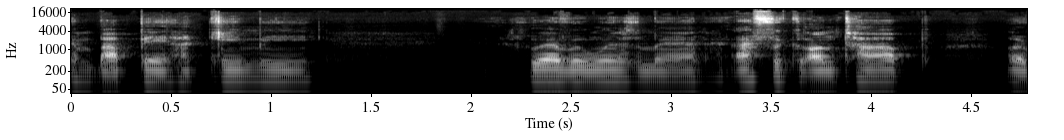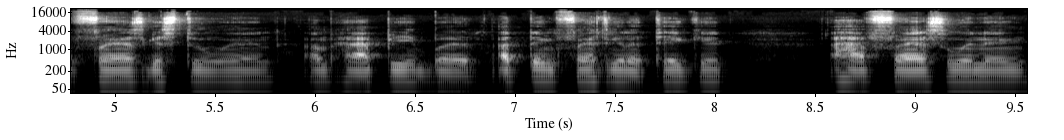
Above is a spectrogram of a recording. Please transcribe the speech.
Mbappe, Hakimi, whoever wins, man. Africa on top, or France gets to win. I'm happy, but I think France is gonna take it. I have France winning.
